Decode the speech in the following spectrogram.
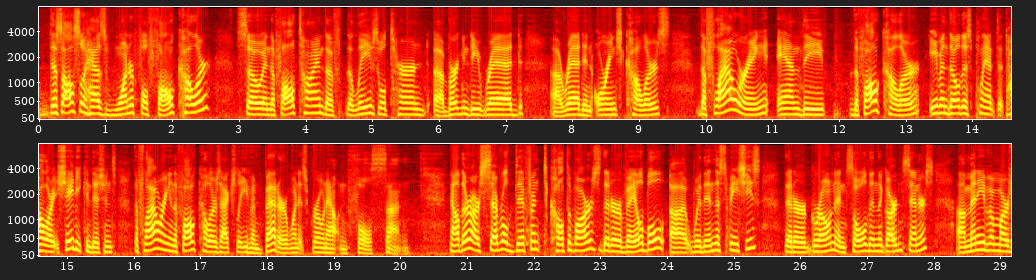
This also has wonderful fall color. So in the fall time, the, the leaves will turn uh, burgundy red, uh, red and orange colors. The flowering and the, the fall color, even though this plant tolerates shady conditions, the flowering in the fall color is actually even better when it's grown out in full sun. Now there are several different cultivars that are available uh, within the species that are grown and sold in the garden centers. Uh, many of them are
